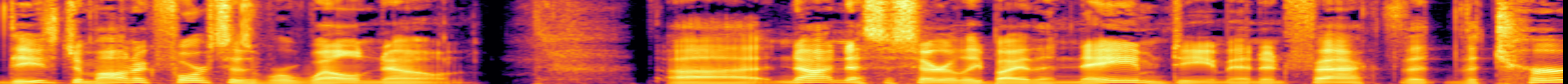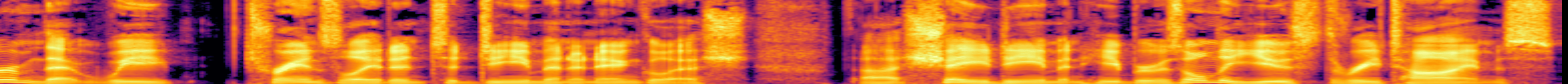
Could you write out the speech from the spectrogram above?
these demonic forces were well known uh, not necessarily by the name demon. In fact, the, the term that we translate into demon in English, uh, Shadim in Hebrew, is only used three times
